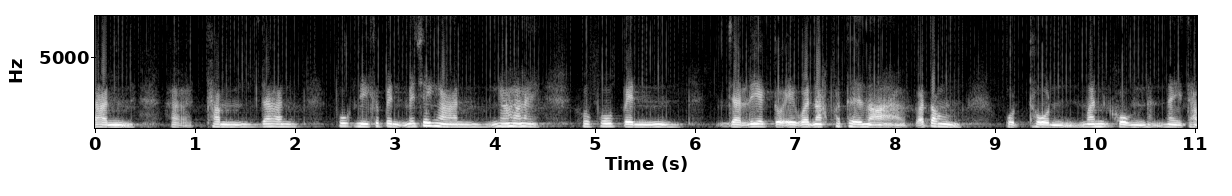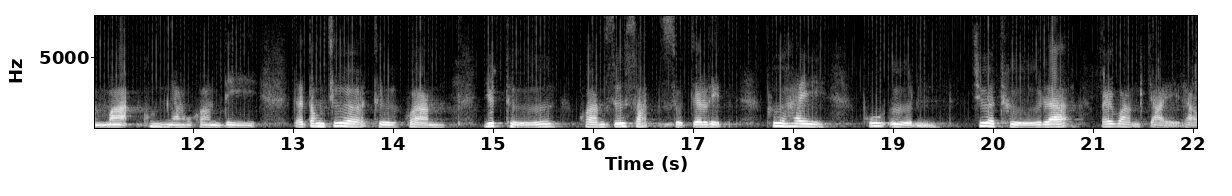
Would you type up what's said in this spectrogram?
การทำด้านพวกนี้ก็เป็นไม่ใช่งานง่ายเพราะพวกเป็นจะเรียกตัวเองว่านักพัฒนาก็ต้องอดทนมั่นคงในธรรมะคุณงามความดี แต่ต้องเชื่อถือความยึดถือความซื่อสัตย์สุจริต เพื่อให้ผู้อื่นเชื่อถือและไว้วางใจเรา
